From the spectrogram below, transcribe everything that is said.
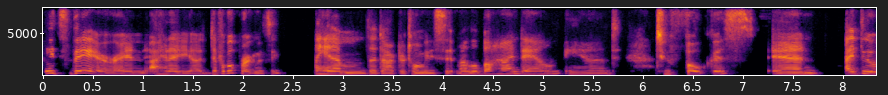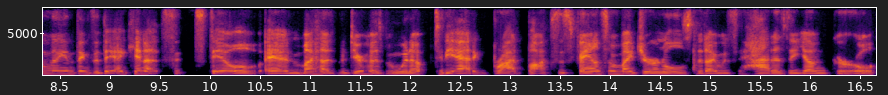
it's there. And I had a, a difficult pregnancy. And the doctor told me to sit my little behind down and to focus. And I do a million things a day. I cannot sit still. And my husband, dear husband, went up to the attic, brought boxes, found some of my journals that I was had as a young girl.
